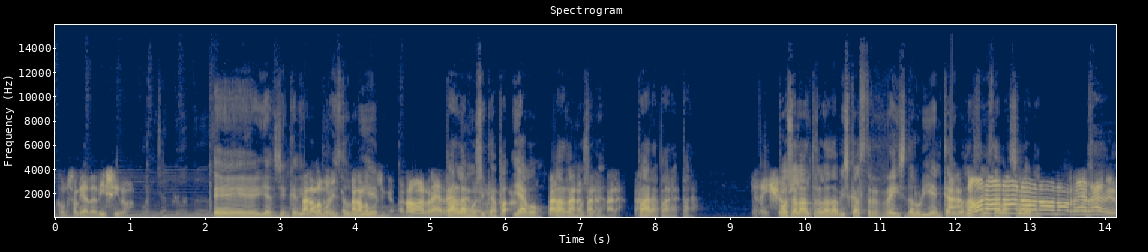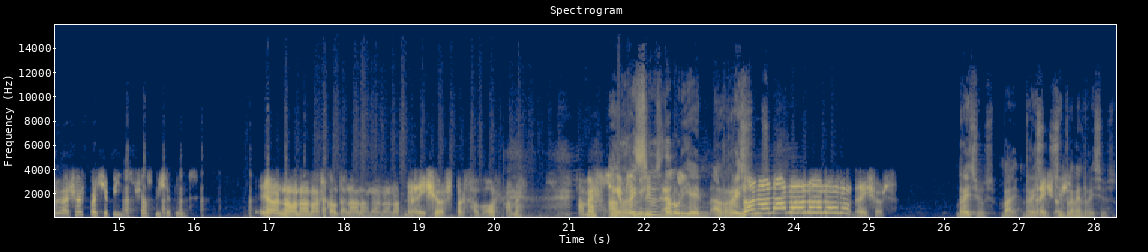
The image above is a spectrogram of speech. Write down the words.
Com se li ha de dir, si no? Eh, hi ha gent que diu Para la música, para la música. No, res, res. Para la música. Pa Iago, para, Para, la música. para, para, para, para. Reixos. Posa l'altre, la de Visca els Tres Reis de l'Orient, que Ah, diuen no, els no, Reis de no, no, Barcelona. no, no, res, res, això és pixapins, això és pixapins. Jo, no, no, no, escolta, no, no, no, no, no. Reixos, per favor, home. Home, Els Reixos de l'Orient, els Reixos. No, no, no, no, no, no, no, Reixos. Reixos, vale, Reixos, Reixos. simplement Reixos.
